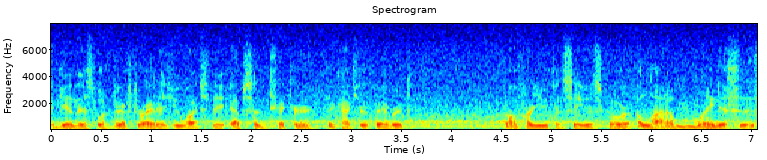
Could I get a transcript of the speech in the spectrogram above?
again, this will drift right as you watch the Epson ticker. Pick out your favorite golfer. You can see his score. A lot of minuses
